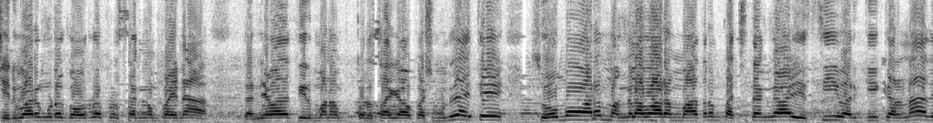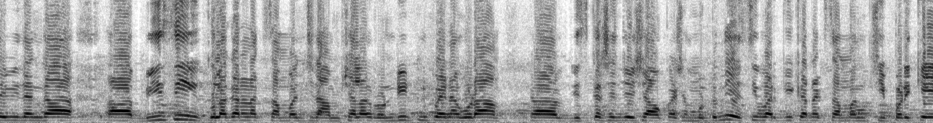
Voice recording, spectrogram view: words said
శనివారం కూడా గవర్నర్ ప్రసంగం పైన ధన్యవాద తీర్మానం కొనసాగే అవకాశం ఉంది. అయితే సోమవారం మంగళవారం మాత్రం ఖచ్చితంగా ఎస్సీ వర్గీకరణ అదేవిధంగా బీసీ కులగణనకు సంబంధించిన అంశాల రెండింటిని పైన కూడా డిస్కషన్ చేసే అవకాశం ఉంటుంది. ఎస్సీ వర్గీకరణకు సంబంధించి ఇప్పటికే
